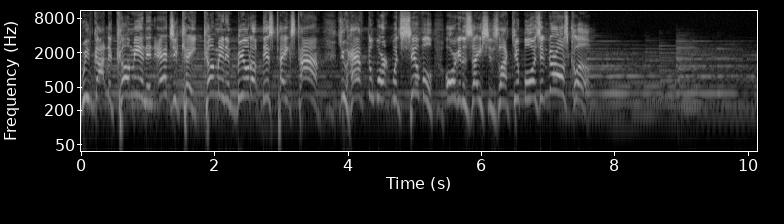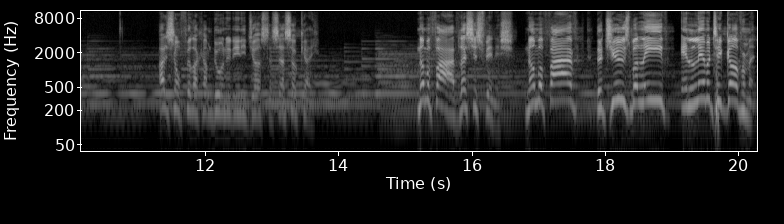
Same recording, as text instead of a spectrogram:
We've got to come in and educate, come in and build up. This takes time. You have to work with civil organizations like your Boys and Girls Club. I just don't feel like I'm doing it any justice. That's okay. Number five, let's just finish. Number five, the Jews believe in limited government.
